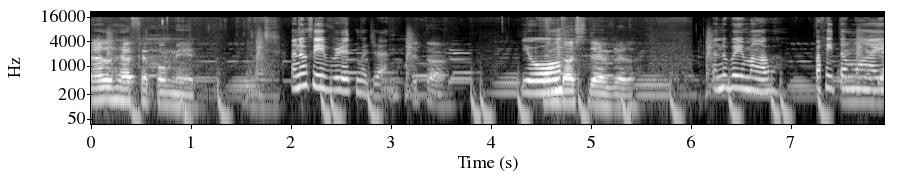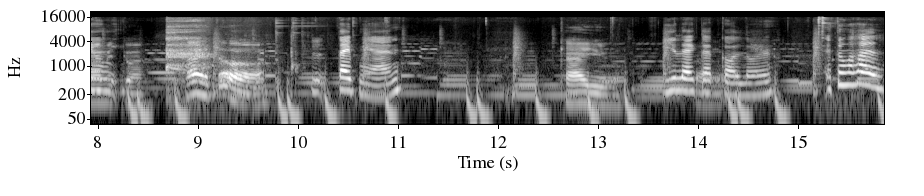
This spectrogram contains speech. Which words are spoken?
El Jefe Pomade. Anong favorite mo dyan? Ito. Yung, Dust Devil. ano ba yung mga, pakita mo nga yung, ko. Ah, ito. type mo yan. Caillou. You like that color? Ito mahal,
